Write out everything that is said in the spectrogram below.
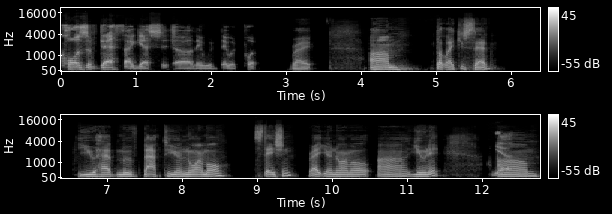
cause of death, I guess uh, they would they would put. Right. Um, but like you said, you have moved back to your normal station, right? Your normal uh, unit. Yeah. Um,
